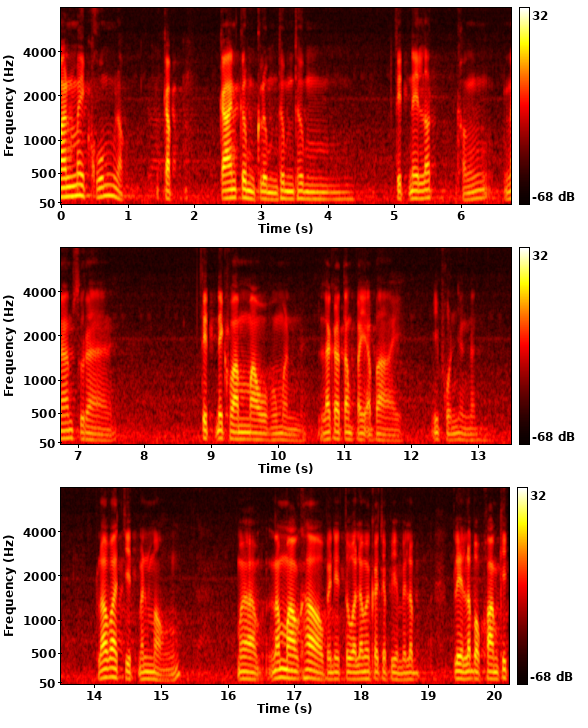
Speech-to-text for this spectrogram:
มันไม่คุ้มหรอก การกลุ่มกลุ่มทึมทึมติดในรถของน้ำสุรา ติดในความเมาของมัน แล้วก็ต้องไปอบายมีผลอย่างนั้น เพราะว่าจิตมันหมอง เมื่อน้ำเมาเข้าไปในตัวแล้วมันก็จะเปลี่ยนเป็นเปลี่ยนระบบความคิด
